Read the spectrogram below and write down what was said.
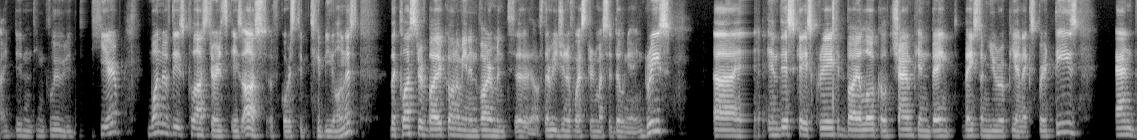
I didn't include it here. One of these clusters is us, of course, to, to be honest, the cluster of bioeconomy and environment uh, of the region of Western Macedonia in Greece. Uh, in this case, created by a local champion based on European expertise and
